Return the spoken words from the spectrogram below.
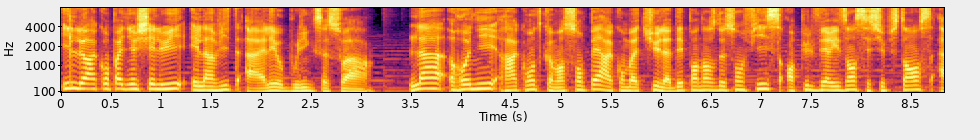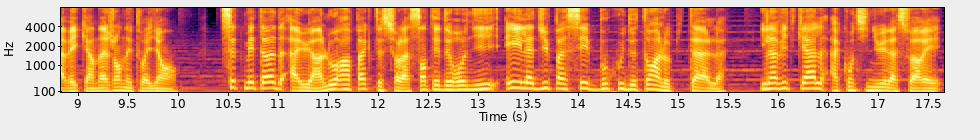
il le raccompagne chez lui et l'invite à aller au bowling ce soir. Là, Ronnie raconte comment son père a combattu la dépendance de son fils en pulvérisant ses substances avec un agent nettoyant. Cette méthode a eu un lourd impact sur la santé de Ronnie et il a dû passer beaucoup de temps à l'hôpital. Il invite Cal à continuer la soirée,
